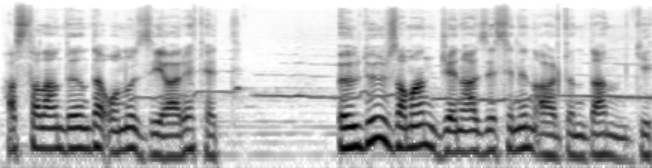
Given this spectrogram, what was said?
Hastalandığında onu ziyaret et. Öldüğü zaman cenazesinin ardından git.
